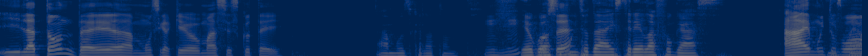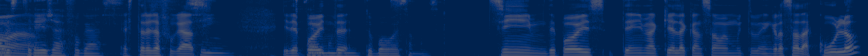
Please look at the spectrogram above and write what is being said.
e La Tonta é a música que eu mais escutei. A música La Tonta. Uhum. Eu gosto Você? muito da Estrela Fugaz. Ah, é muito bom. Estrela Fugaz. Estrela Fugaz. Sim, E é depois te- muito boa essa música. Sim, depois tem aquela canção é muito engraçada, Culo.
